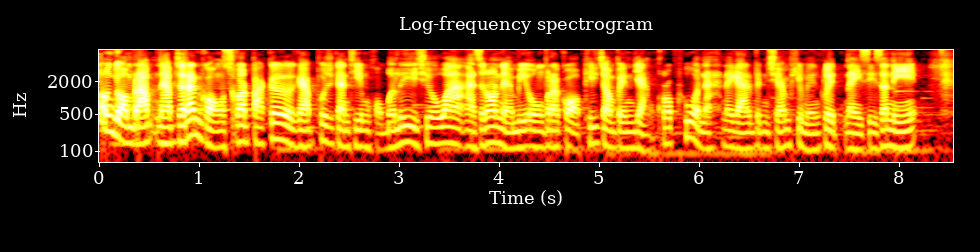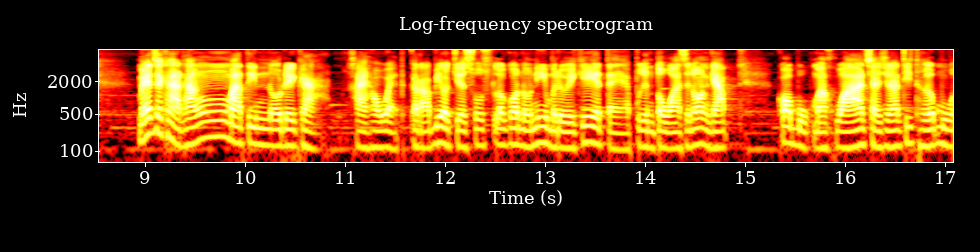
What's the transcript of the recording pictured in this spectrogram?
ต้องยอมรับนะครับจากด้านของสกอตต์พาร์เกอร์ครับผู้จัดการทีมของเบอร์ลี่เชื่อว่าอาร์เซนอลเนี่ยมีองค์ประกอบที่จำเป็นอย่างครบถ้วนนะในการเป็นแชมป์พรีเมียร์ลีกอังกฤษในซีซั่นนี้ แม้จะขาดทั้งมาตินโอเดกาคายฮาวเวตกราเบียลเจซุสแล้วก็โนนี่มาดูเอเก้แต่ปืนโตอาร์เซนอลครับ ก็บุกมาคว้าชัยชนะที่เทิร์ฟมัว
